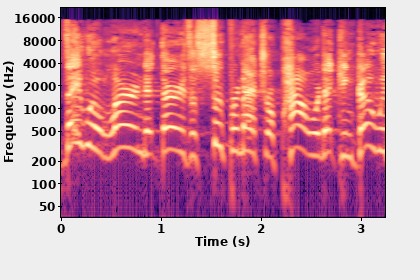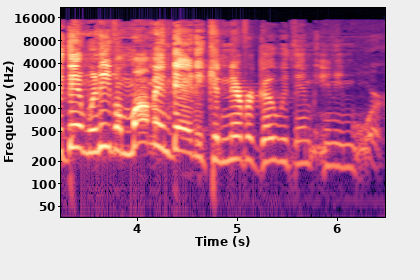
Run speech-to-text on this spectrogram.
they will learn that there is a supernatural power that can go with them when even mom and daddy can never go with them anymore.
